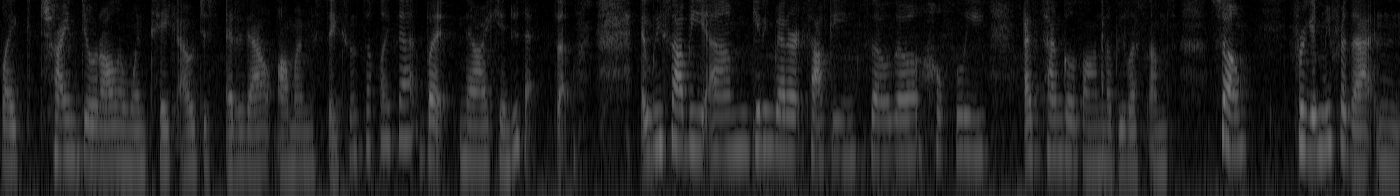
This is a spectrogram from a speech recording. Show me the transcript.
like trying to do it all in one take I would just edit out all my mistakes and stuff like that but now I can do that so at least I'll be um, getting better at talking so though hopefully as time goes on there'll be less ums so forgive me for that and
